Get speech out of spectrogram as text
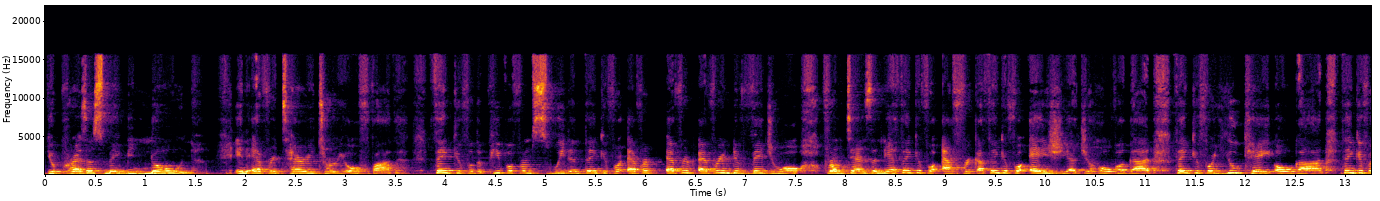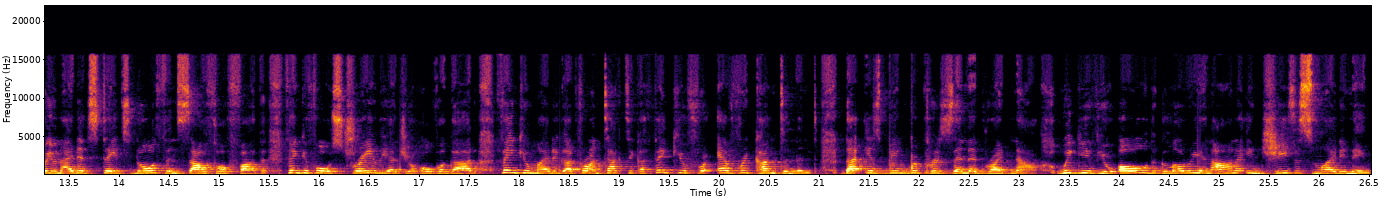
your presence may be known in every territory, oh Father. Thank you for the people from Sweden. Thank you for every every every individual from Tanzania. Thank you for Africa. Thank you for Asia, Jehovah God. Thank you for UK, oh God. Thank you for United States, North and South, oh Father. Thank you for Australia, Jehovah God. Thank you, mighty God, for Antarctica. Thank you for every continent that is being represented right now. We give you all the glory and honor in Jesus' mighty name.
